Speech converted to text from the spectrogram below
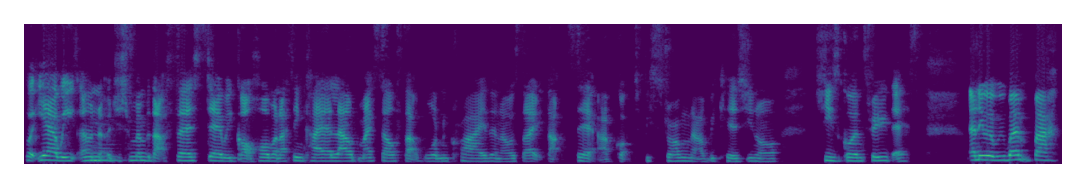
But yeah, we and mm. I just remember that first day we got home and I think I allowed myself that one cry. Then I was like, that's it. I've got to be strong now because, you know, she's going through this. Anyway, we went back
